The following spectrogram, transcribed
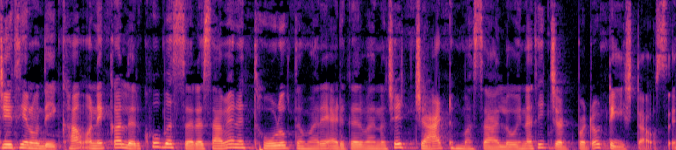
જેથી એનો દેખાવ અને કલર ખૂબ જ સરસ આવે અને થોડુંક તમારે એડ કરવાનો છે ચાટ મસાલો. એનાથી ચટપટો ટેસ્ટ આવશે.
